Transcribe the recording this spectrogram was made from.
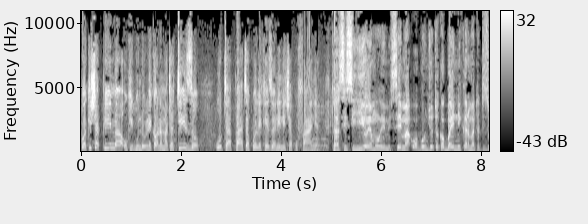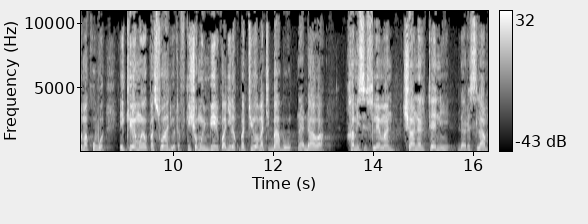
wakishapima ukigundulika una matatizo utapata kuelekezwa nini cha kufanya. Taasisi hiyo ya moyo imesema wagonjwa watakaobainika na matatizo makubwa ikiwemo ya upasuaji watafikishwa Muhimbili kwa ajili ya kupatiwa matibabu na dawa. Hamisi Suleiman, Channel 10, Dar es Salaam.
